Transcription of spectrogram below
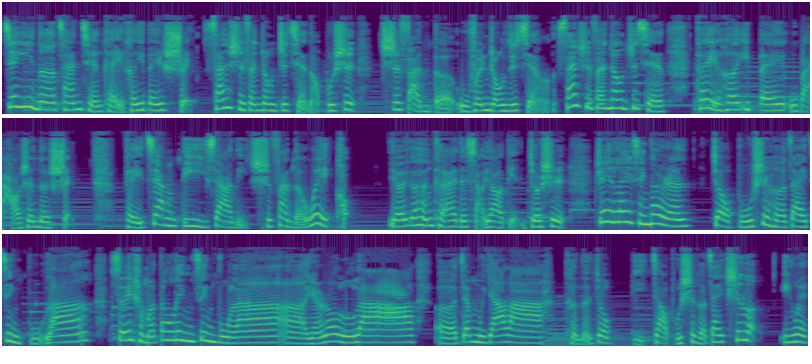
建议呢，餐前可以喝一杯水，三十分钟之前哦，不是吃饭的五分钟之前哦，三十分钟之前可以喝一杯五百毫升的水，可以降低一下你吃饭的胃口。有一个很可爱的小要点，就是这一类型的人就不适合再进补啦，所以什么冻令进补啦，啊、羊肉炉啦，呃，姜母鸭啦，可能就比较不适合再吃了，因为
